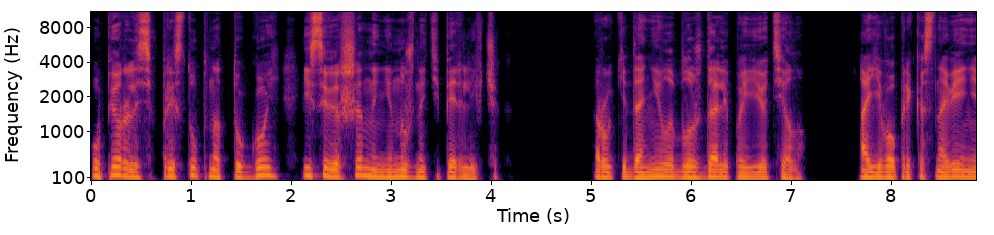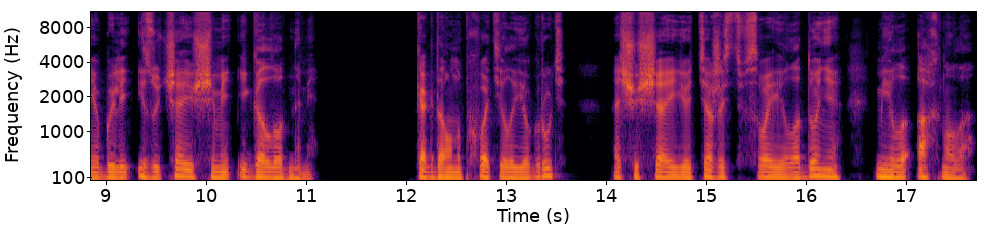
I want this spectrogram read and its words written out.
уперлись в преступно тугой и совершенно ненужный теперь лифчик. Руки Данилы блуждали по ее телу, а его прикосновения были изучающими и голодными. Когда он обхватил ее грудь, ощущая ее тяжесть в своей ладони, Мила ахнула.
